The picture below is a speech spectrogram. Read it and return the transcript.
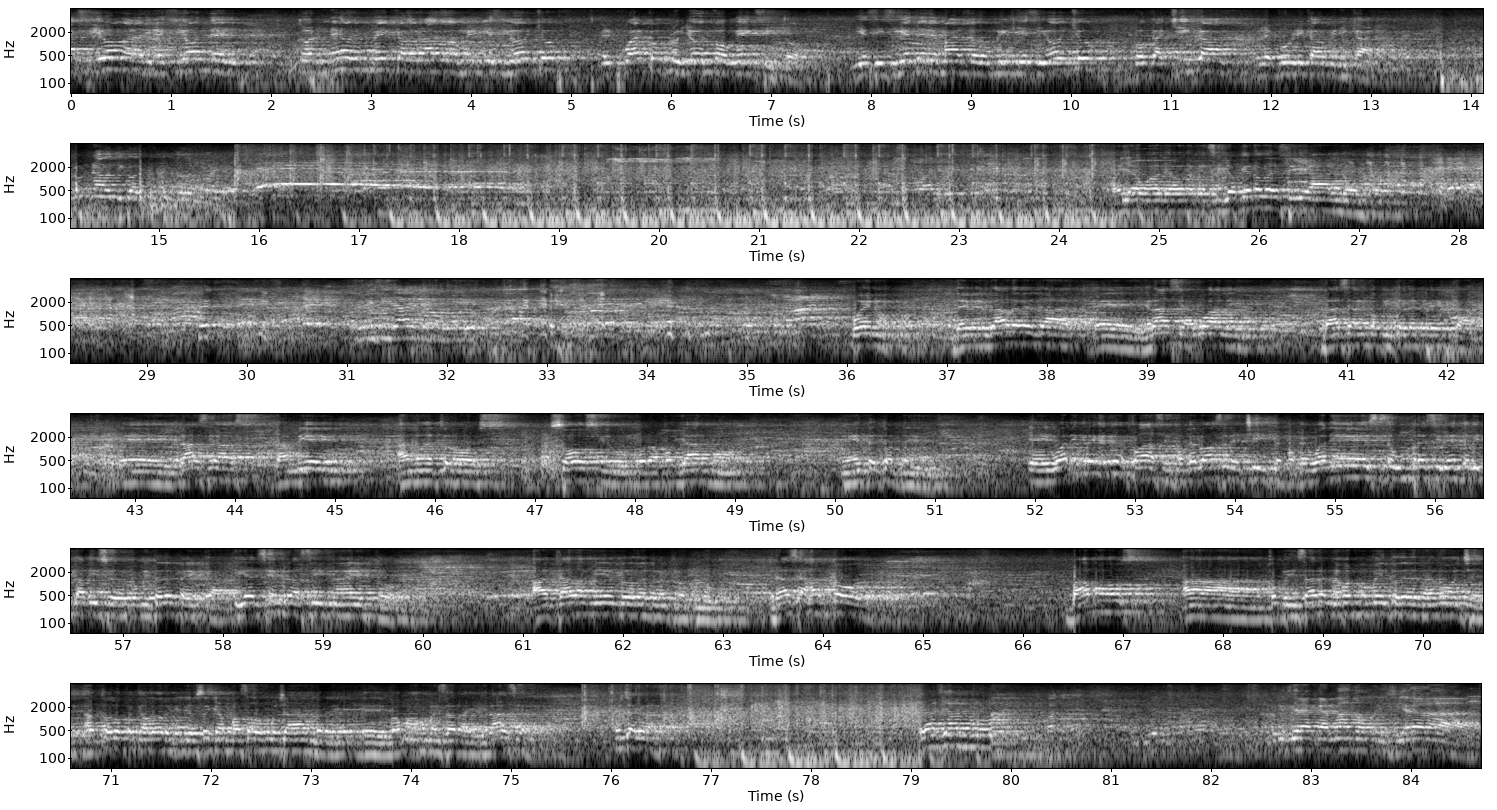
A la dirección del Torneo de Pesca Dorado 2018, el cual concluyó con éxito. 17 de marzo de 2018, Boca Chica, República Dominicana. Club Náutico de Santo Domingo. Oye, Wally, ahora que si yo quiero decir algo, Felicidades, Teodoro. bueno, de verdad, de verdad, eh, gracias Wally, gracias al Comité de Pesca, eh, gracias también a nuestros socios por apoyarnos en este torneo. Eh, Wally cree que esto es fácil porque lo hace de chiste, porque Wally es un presidente vitalicio del Comité de Pesca y él siempre asigna esto a cada miembro de nuestro club. Gracias a todos. Vamos a comenzar el mejor momento de la noche a todos los pecadores que yo sé que han pasado mucha hambre. Eh, vamos a comenzar ahí. Gracias. Muchas gracias. Gracias, Álvaro. Yo quisiera que Armando hiciera la-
